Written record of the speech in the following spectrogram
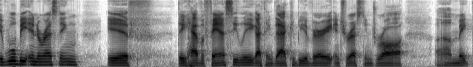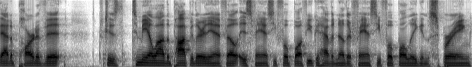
It will be interesting if they have a fantasy league. I think that could be a very interesting draw. Uh, make that a part of it because to me, a lot of the popularity of the NFL is fantasy football. If you could have another fantasy football league in the spring,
